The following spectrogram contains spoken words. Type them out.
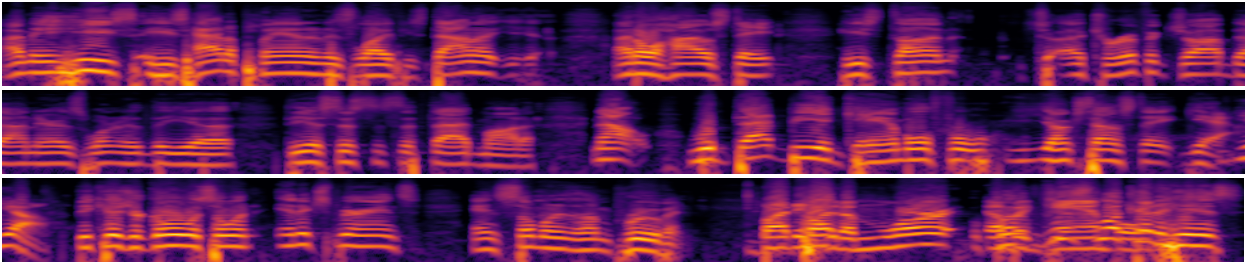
I mean, he's he's had a plan in his life. He's down at at Ohio State. He's done t- a terrific job down there as one of the uh, the assistants to Thad Matta. Now, would that be a gamble for Youngstown State? Yeah, Yeah. because you're going with someone inexperienced and someone who's unproven. But is But- it a more of a But just look at his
